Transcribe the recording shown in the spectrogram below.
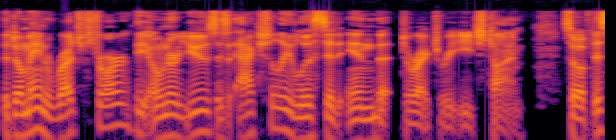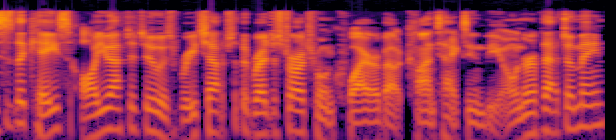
the domain registrar the owner used is actually listed in the directory each time. So if this is the case, all you have to do is reach out to the registrar to inquire about contacting the owner of that domain,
